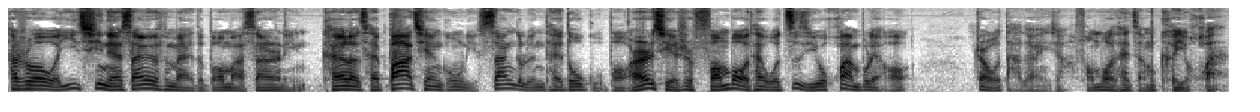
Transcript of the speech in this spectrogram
他说我一七年三月份买的宝马三二零，开了才八千公里，三个轮胎都鼓包，而且是防爆胎，我自己又换不了。这儿我打断一下，防爆胎咱们可以换。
